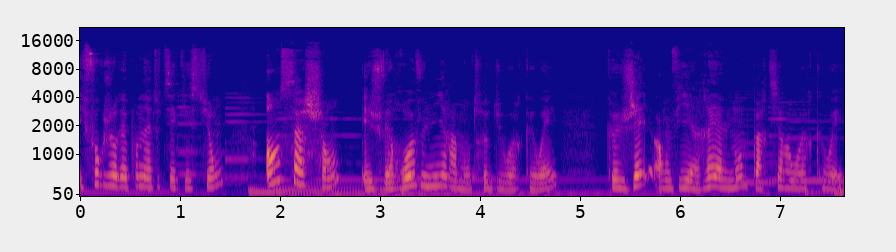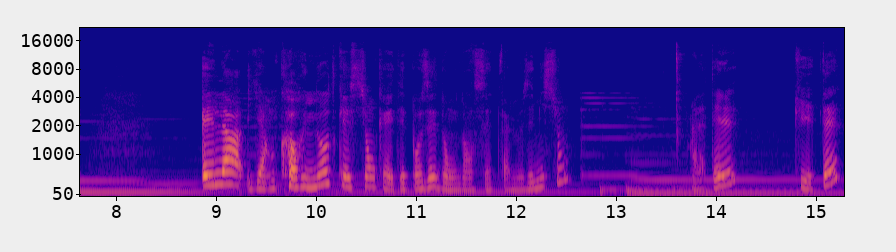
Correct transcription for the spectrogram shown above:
il faut que je réponde à toutes ces questions en sachant, et je vais revenir à mon truc du workaway, que j'ai envie réellement de partir en workaway. Et là, il y a encore une autre question qui a été posée donc, dans cette fameuse émission à la télé, qui était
